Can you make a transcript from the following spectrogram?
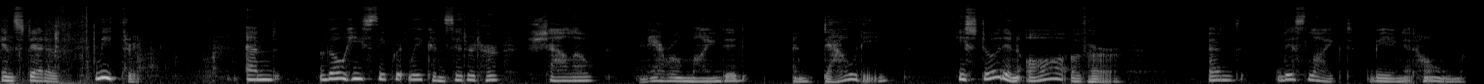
instead of Mitri. And though he secretly considered her shallow, narrow minded, and dowdy, he stood in awe of her and disliked being at home.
